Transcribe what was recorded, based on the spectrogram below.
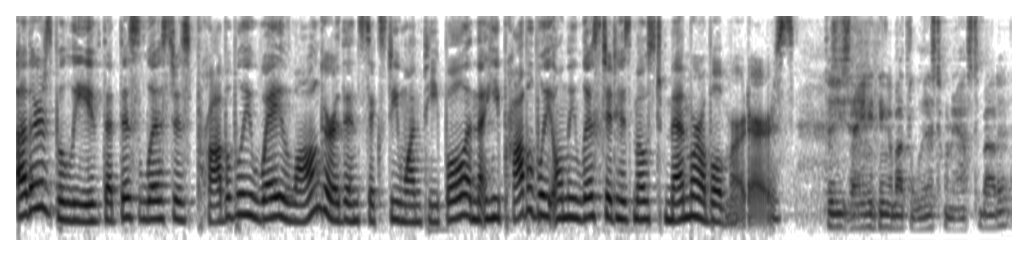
Others believe that this list is probably way longer than 61 people and that he probably only listed his most memorable murders. Does he say anything about the list when asked about it?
